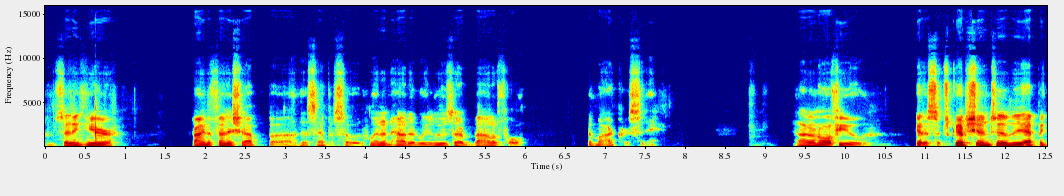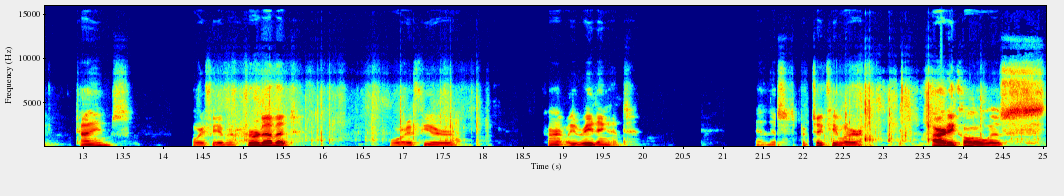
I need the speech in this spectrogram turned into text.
I'm sitting here trying to finish up uh, this episode. When and how did we lose our bountiful democracy? I don't know if you get a subscription to the Epoch Times or if you ever heard of it or if you're currently reading it. And this particular article was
